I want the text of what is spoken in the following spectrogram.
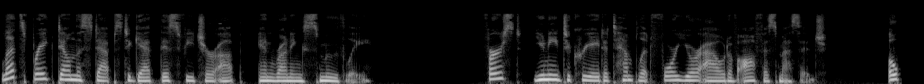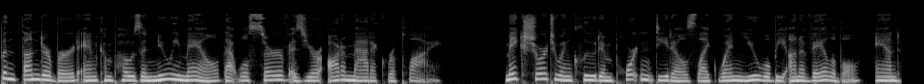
Let's break down the steps to get this feature up and running smoothly. First, you need to create a template for your out-of-office message. Open Thunderbird and compose a new email that will serve as your automatic reply. Make sure to include important details like when you will be unavailable and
